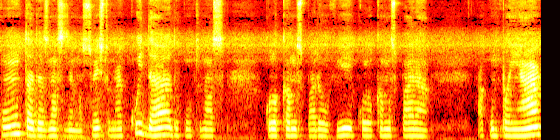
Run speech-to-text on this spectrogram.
conta das nossas emoções, tomar cuidado com o que nós colocamos para ouvir, colocamos para acompanhar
